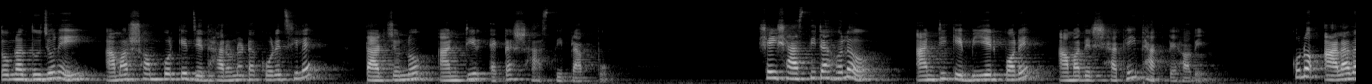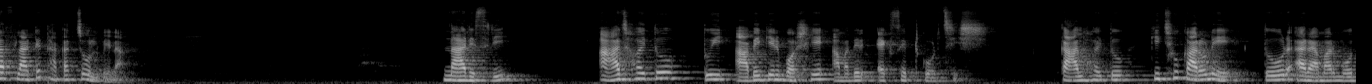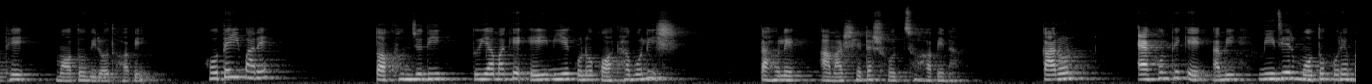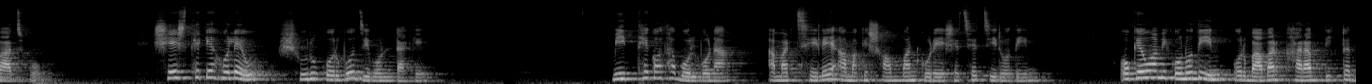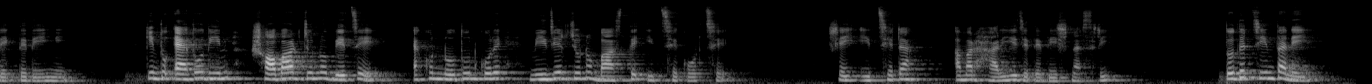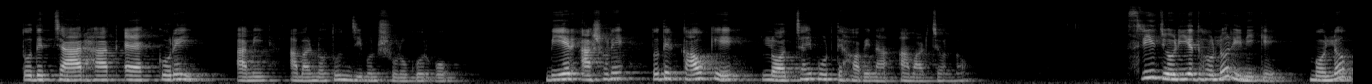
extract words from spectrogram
তোমরা দুজনেই আমার সম্পর্কে যে ধারণাটা করেছিলে তার জন্য আন্টির একটা শাস্তি প্রাপ্য। সেই শাস্তিটা হলো, আন্টিকে বিয়ের পরে আমাদের সাথেই থাকতে হবে। কোনো আলাদা ফ্ল্যাটে থাকা চলবে না। না রে শ্রী, আজ হয়তো তুই আবেগের বশে আমাদের অ্যাকসেপ্ট করছিস। কাল হয়তো কিছু কারণে তোর আর আমার মধ্যে মতবিরোধ হবে। হতেই পারে তখন যদি তুই আমাকে এই নিয়ে কোনো কথা বলিস, তাহলে আমার সেটা সহ্য হবে না। কারণ এখন থেকে আমি নিজের মতো করে বাঁচব। শেষ থেকে হলেও শুরু করব জীবনটাকে। মিথ্যে কথা বলব না। আমার ছেলে আমাকে সম্মান করে এসেছে চিরদিন। ওকেও আমি কোনো দিন ওর বাবার খারাপ দিকটা দেখতে দিইনি। কিন্তু এতদিন সবার জন্য বেঁচে এখন নতুন করে নিজের জন্য বাঁচতে ইচ্ছে করছে। সেই ইচ্ছেটা আমার হারিয়ে যেতে দিস না, শ্রী। তোদের চিন্তা নেই। তোদের চার হাত এক করেই আমি আমার নতুন জীবন শুরু করব। বিয়ের আসরে তোদের কাউকে লজ্জায় পড়তে হবে না আমার জন্য। শ্রী জড়িয়ে ধরল রিনিকে। বলল,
